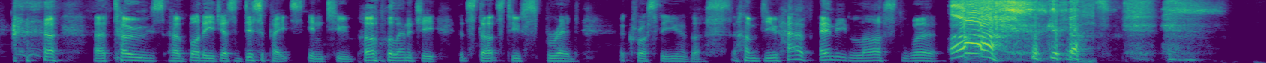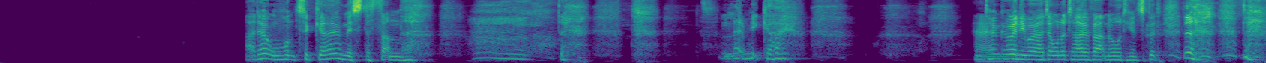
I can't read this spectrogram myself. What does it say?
her toes, her body just dissipates into purple energy that starts to spread across the universe. Um, do you have any last words? Ah! I don't want to go, Mr. Thunder. Let me go. don't go anywhere. I don't want to die without an audience, but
